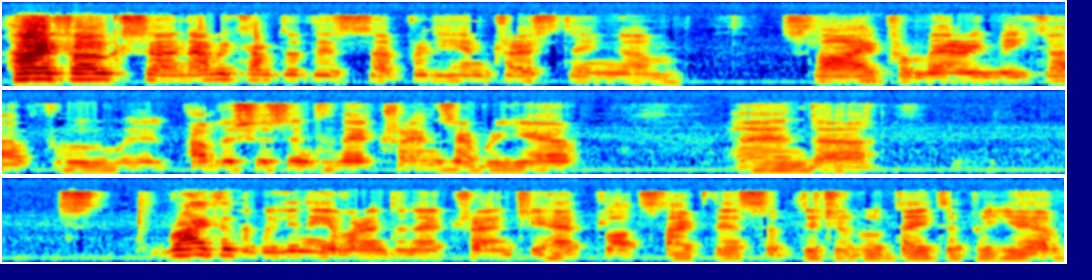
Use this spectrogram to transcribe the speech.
Hi, folks. Uh, now we come to this uh, pretty interesting um, slide from Mary Meeker, who publishes Internet Trends every year. And uh, right at the beginning of her Internet Trend, she had plots like this of digital data per year.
